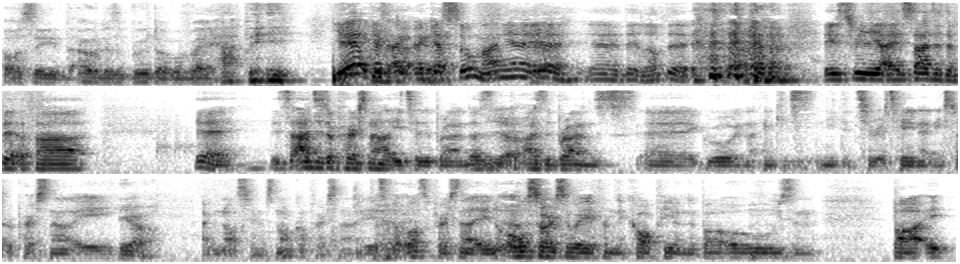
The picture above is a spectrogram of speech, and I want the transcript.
obviously the owners of Brewdog were very happy. yeah, I guess I, I yeah. guess so, man. Yeah, Yeah. yeah, yeah. They loved it. Yeah. it's really it's added a bit of a yeah. It's added a personality to the brand as Yeah. as the brand's uh, growing. I think it's needed to retain any sort of personality. yeah. I'm not saying it's not got personality. It's got lots of personality in Yeah. all sorts of ways, from the copy on the bottles and. But it,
